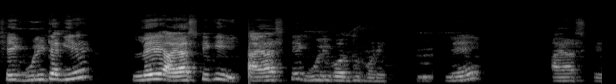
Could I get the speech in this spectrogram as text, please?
সেই গুলিটা গিয়ে লে আয়াসকে কি? আয়াসকে গুলিবদ্ধ করে। লে আয়াসকে।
